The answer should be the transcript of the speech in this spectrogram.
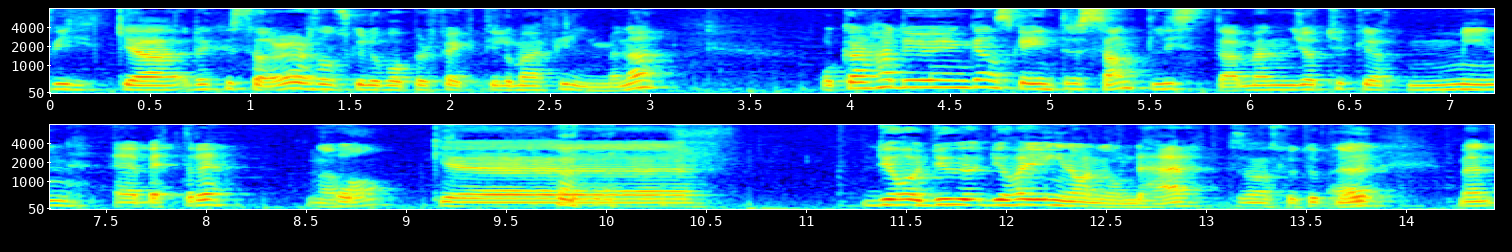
vilka regissörer som skulle vara perfekt till de här filmerna. Och han hade ju en ganska intressant lista men jag tycker att min är bättre. Jaha. Och... Eh, du, har, du, du har ju ingen aning om det här som jag har slått upp nu. Nej. Men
